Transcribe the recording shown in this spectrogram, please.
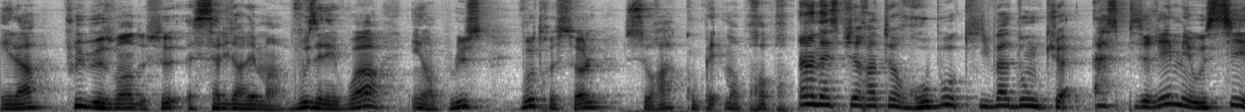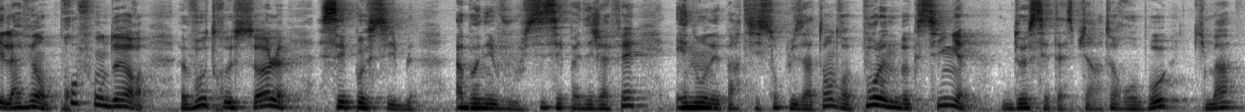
Et là, plus besoin de se salir les mains. Vous allez voir, et en plus, votre sol sera complètement propre. Un aspirateur robot qui va donc aspirer, mais aussi laver en profondeur votre sol, c'est possible. Abonnez-vous si ce n'est pas déjà fait, et nous on est parti sans plus attendre pour l'unboxing de cet aspirateur robot qui m'a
